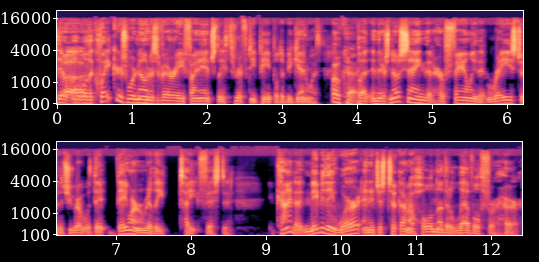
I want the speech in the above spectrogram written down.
They- Uh, well, the Quakers were known as very financially thrifty people to begin with. Okay. But and there's no saying that her family that raised her that you grew up with they, they weren't really tight fisted. Kind of maybe they were, and it just took on a whole nother level for her.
